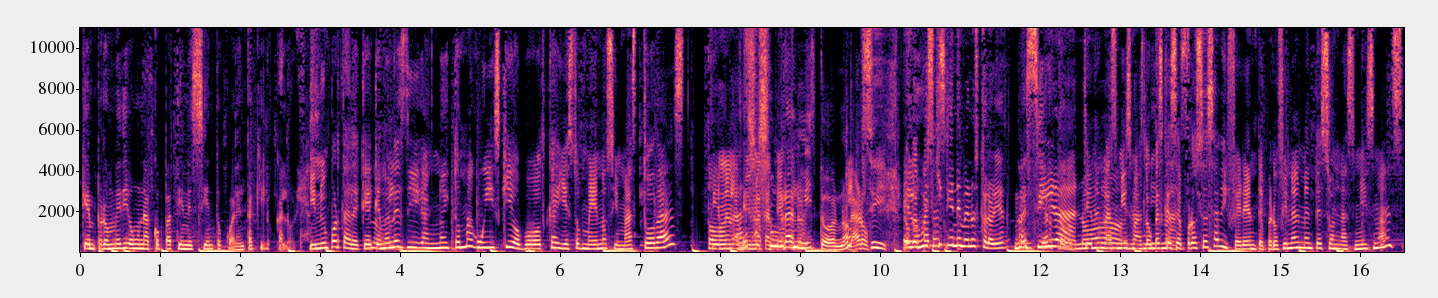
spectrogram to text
que en promedio una copa tiene 140 kilocalorías. Y no importa de qué, que no les digan, no, y toma whisky o vodka y esto menos y más, todas, tienen la misma Eso es un de gran mito, ¿no? Claro. Sí, Lo el whisky es- tiene menos calorías. No es Mentira, cierto. no, tienen las mismas, lo que es que se procesa diferente, pero finalmente son las mismas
